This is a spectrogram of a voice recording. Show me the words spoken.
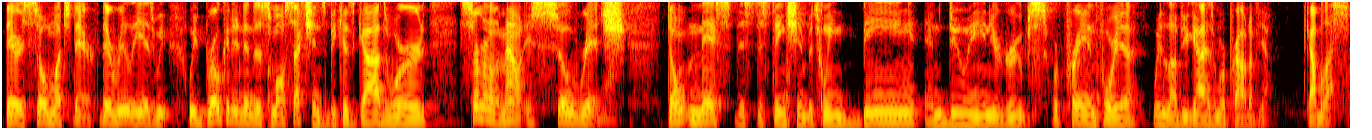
There is so much there. There really is. We, we've broken it into small sections because God's word, Sermon on the Mount, is so rich. Yeah. Don't miss this distinction between being and doing in your groups. We're praying for you. We love you guys and we're proud of you. God bless.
